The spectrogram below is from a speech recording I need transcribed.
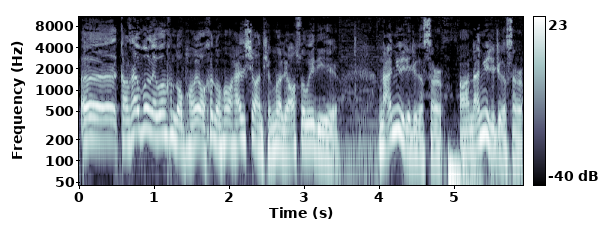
呃，刚才问了问很多朋友，很多朋友还是喜欢听我聊所谓的男女的这个事儿啊，男女的这个事儿。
